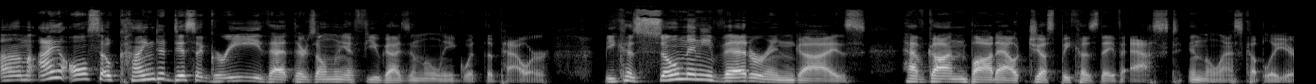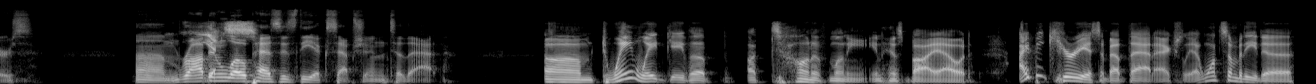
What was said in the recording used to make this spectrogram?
Um, I also kind of disagree that there's only a few guys in the league with the power because so many veteran guys have gotten bought out just because they've asked in the last couple of years. Um, Robin Yes. Lopez is the exception to that. Um, Dwyane Wade gave up a ton of money in his buyout. I'd be curious about that actually. I want somebody to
